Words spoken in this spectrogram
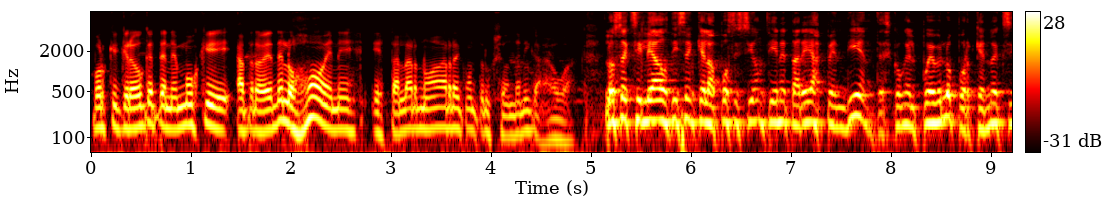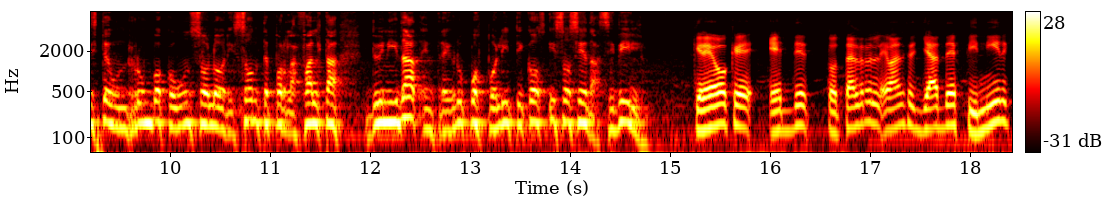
porque creo que tenemos que, a través de los jóvenes, está la nueva reconstrucción de Nicaragua. Los exiliados dicen que la oposición tiene tareas pendientes con el pueblo porque no existe un rumbo con un solo horizonte por la falta de unidad entre grupos políticos y sociedad civil. Creo que es de total relevancia ya definir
